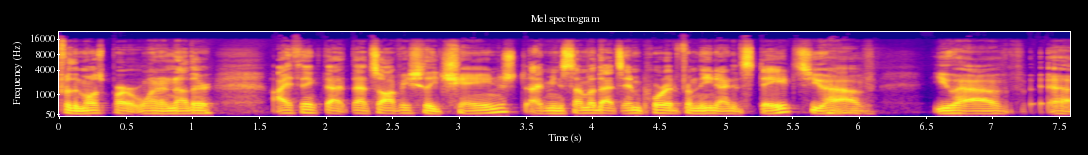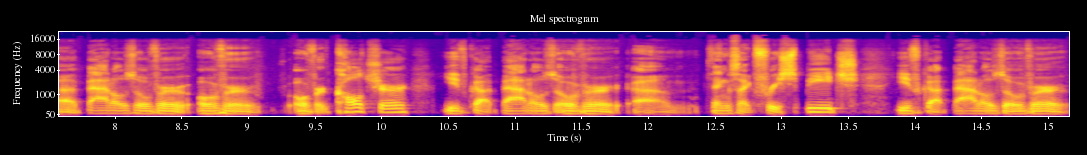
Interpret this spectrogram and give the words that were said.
for the most part one another. I think that that's obviously changed. I mean, some of that's imported from the United States. You have you have uh, battles over over over culture. You've got battles over um, things like free speech. You've got battles over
